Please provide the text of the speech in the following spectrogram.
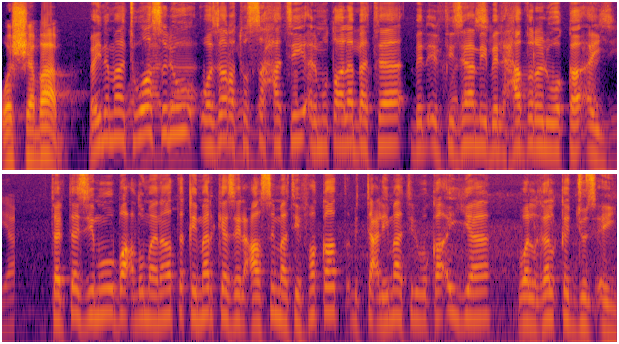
والشباب. بينما تواصل وزارة الصحة المطالبة بالالتزام بالحظر الوقائي. تلتزم بعض مناطق مركز العاصمة فقط بالتعليمات الوقائية والغلق الجزئي.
